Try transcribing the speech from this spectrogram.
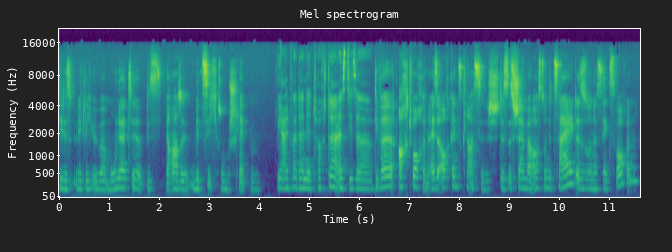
die das wirklich über Monate bis Jahre mit sich rumschleppen. Wie alt war deine Tochter, als dieser... Die war acht Wochen, also auch ganz klassisch. Das ist scheinbar auch so eine Zeit, also so eine sechs Wochen,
